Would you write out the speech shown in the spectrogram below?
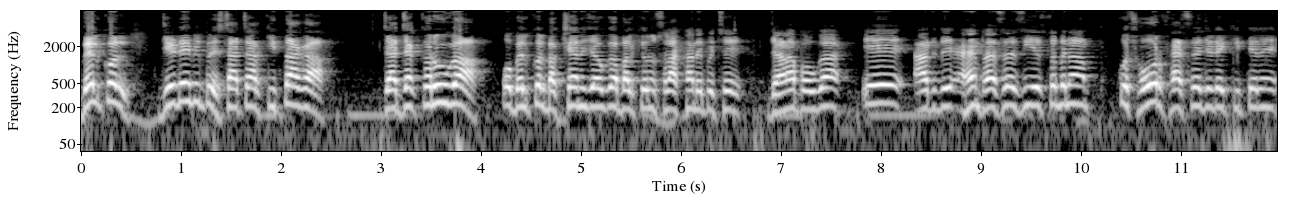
ਬਿਲਕੁਲ ਜਿਹੜੇ ਵੀ ਭ੍ਰਿਸ਼ਟਾਚਾਰ ਕੀਤਾਗਾ ਜਾਂ ਜਾਂ ਕਰੂਗਾ, ਉਹ ਬਿਲਕੁਲ ਬਖਸ਼ਿਆ ਨਹੀਂ ਜਾਊਗਾ, ਬਲਕਿ ਉਹਨੂੰ ਸਲਾਖਾਂ ਦੇ ਪਿੱਛੇ ਜਾਣਾ ਪਊਗਾ। ਇਹ ਅੱਜ ਦੇ ਅਹਿਮ ਫੈਸਲੇ ਸੀ। ਇਸ ਤੋਂ ਬਿਨਾ ਕੁਝ ਹੋਰ ਫੈਸਲੇ ਜਿਹੜੇ ਕੀਤੇ ਨੇ,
